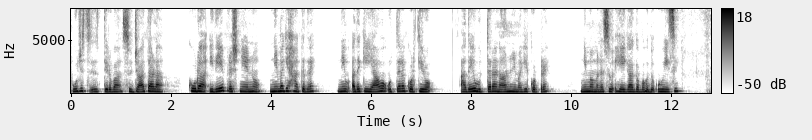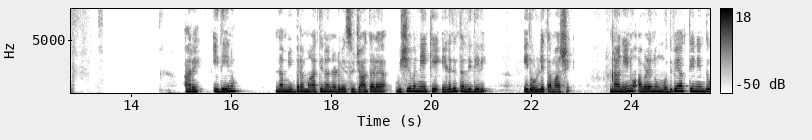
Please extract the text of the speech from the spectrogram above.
ಪೂಜಿಸುತ್ತಿರುವ ಸುಜಾತಾಳ ಕೂಡ ಇದೇ ಪ್ರಶ್ನೆಯನ್ನು ನಿಮಗೆ ಹಾಕಿದ್ರೆ ನೀವು ಅದಕ್ಕೆ ಯಾವ ಉತ್ತರ ಕೊಡ್ತೀರೋ ಅದೇ ಉತ್ತರ ನಾನು ನಿಮಗೆ ಕೊಟ್ಟರೆ ನಿಮ್ಮ ಮನಸ್ಸು ಹೇಗಾಗಬಹುದು ಊಹಿಸಿ? ಅರೆ, ಇದೇನು? ನಮ್ಮಿಬ್ಬರ ಮಾತಿನ ನಡುವೆ ಸುಜಾತಳ ವಿಷಯವನ್ನೇಕೆ ಎಳೆದು ತಂದಿದ್ದೀರಿ? ಇದೊಳ್ಳೆ ತಮಾಷೆ. ನಾನೇನು ಅವಳನ್ನು ಮದುವೆ ಆಗ್ತೇನೆಂದು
